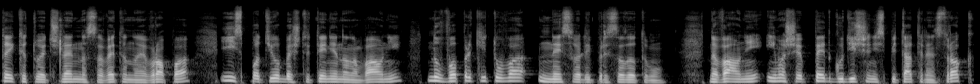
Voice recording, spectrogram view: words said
тъй като като е член на съвета на Европа и изплати обещетение на Навални, но въпреки това не свали присъдата му. Навални имаше 5 годишен изпитателен срок,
